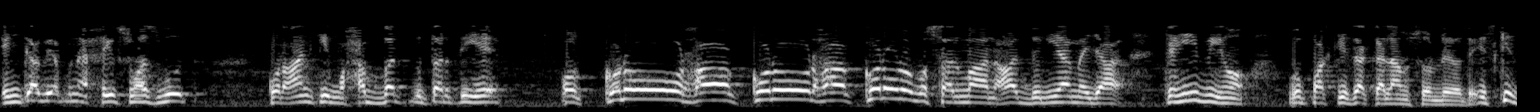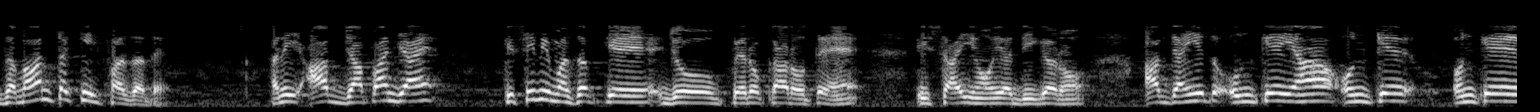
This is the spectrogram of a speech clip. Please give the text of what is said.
ان کا بھی اپنا حفظ مضبوط۔ قرآن کی محبت اترتی ہے اور کروڑ ہا کروڑ ہا کروڑوں مسلمان آج دنیا میں جا کہیں بھی ہوں، وہ پاکیزہ کلام سن رہے ہوتے اس کی زبان تک کی حفاظت ہے۔ یعنی آپ جاپان جائیں، کسی بھی مذہب کے جو پیروکار ہوتے ہیں، عیسائی ہوں یا دیگر ہوں، آپ جائیے تو ان کے یہاں، ان کے ان کے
